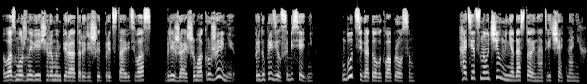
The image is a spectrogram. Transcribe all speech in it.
Возможно, вечером император решит представить вас ближайшему окружению, предупредил собеседник. Будьте готовы к вопросам. Отец научил меня достойно отвечать на них.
